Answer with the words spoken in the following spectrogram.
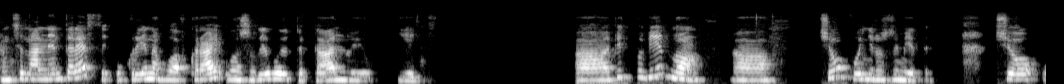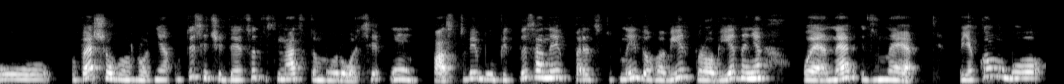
національні інтереси Україна була вкрай важливою територіальною єдністю. Відповідно, що ми повинні розуміти? Що у 1 грудня у 1918 році у Фастові був підписаний передступний договір про об'єднання УНР і ДНР, в якому було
